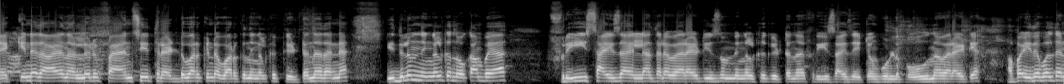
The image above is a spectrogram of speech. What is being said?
നെക്കിന്റെ താഴെ നല്ലൊരു ഫാൻസി ത്രെഡ് വർക്കിന്റെ വർക്ക് നിങ്ങൾക്ക് കിട്ടുന്നത് തന്നെ. ഇതിലും നിങ്ങൾക്ക് നോക്കാൻ പോയാൽ ഫ്രീ സൈസ് എല്ലാ തരം വെറൈറ്റീസും നിങ്ങൾക്ക് കിട്ടുന്ന ഫ്രീ സൈസ് ഏറ്റവും കൂടുതൽ പോകുന്ന വെറൈറ്റിയാണ് അപ്പോൾ ഇതുപോലത്തെ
